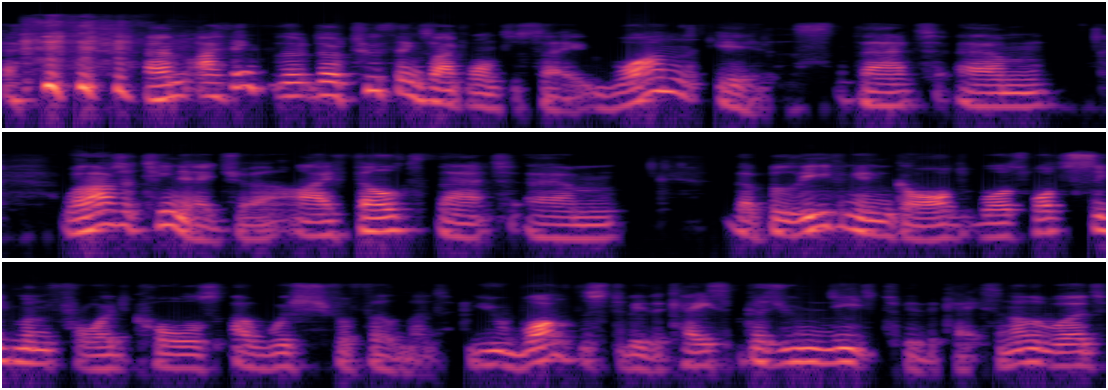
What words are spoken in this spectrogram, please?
um, I think there, there, are two things I'd want to say. One is that um, when I was a teenager, I felt that um, that believing in God was what Sigmund Freud calls a wish fulfillment. You want this to be the case because you need it to be the case. In other words,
